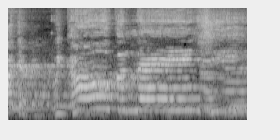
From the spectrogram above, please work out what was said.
Right there. We call the name Jesus.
